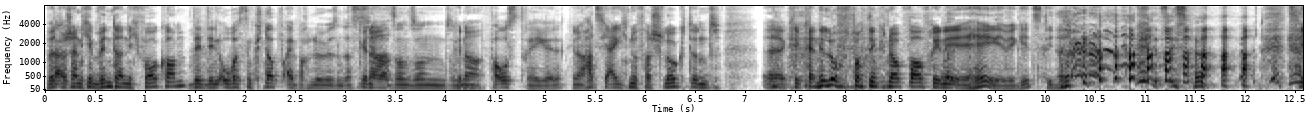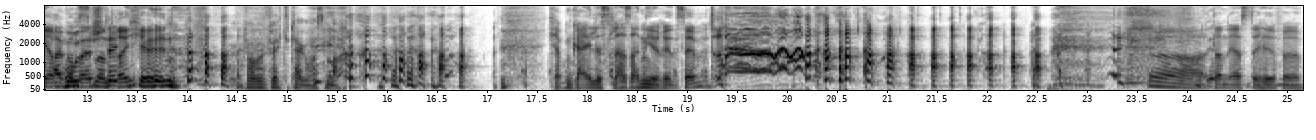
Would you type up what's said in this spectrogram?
Wird Da- wahrscheinlich im Winter nicht vorkommen. Den, den obersten Knopf einfach lösen. Das Genau. ist ja so, so, ein, so Genau. eine Faustregel. Genau, hat sich eigentlich nur verschluckt und äh, kriegt keine Luft, macht den Knopf auf. René, hey, wie geht's dir? Sie haben Husten und. Röcheln. Wollen wir vielleicht die Tage was machen? Ich habe ein geiles Lasagne-Rezept. ah, dann Erste Hilfe.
